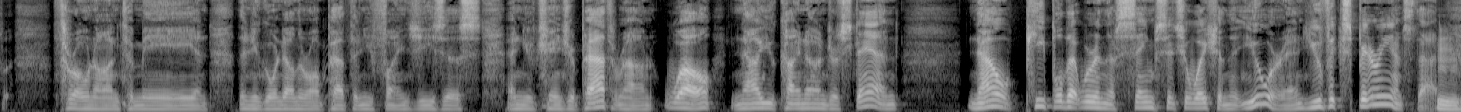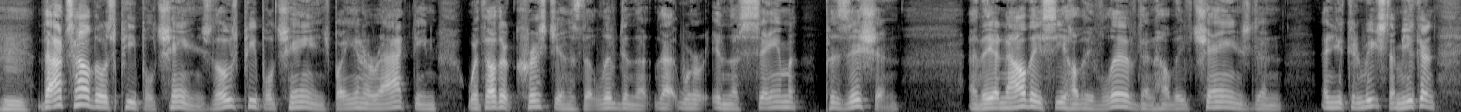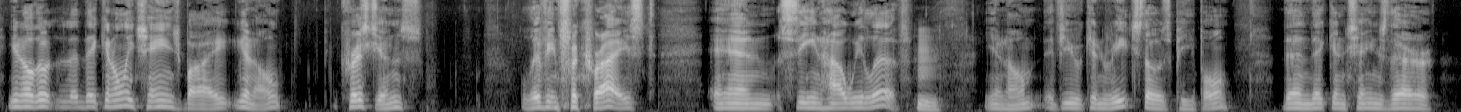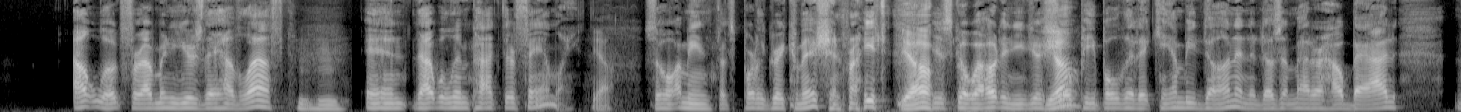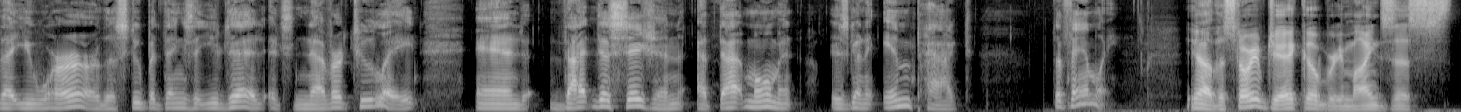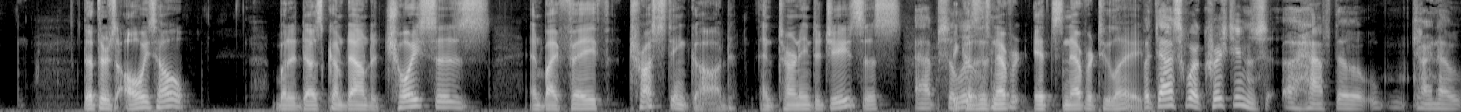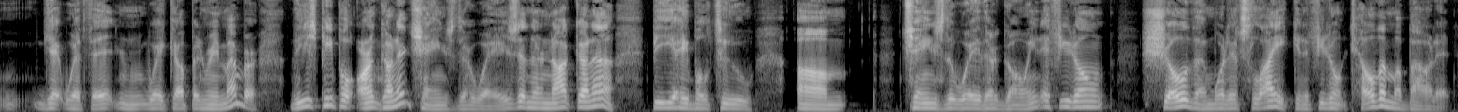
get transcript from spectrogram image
thrown onto me and then you're going down the wrong path and you find Jesus and you change your path around. Well, now you kind of understand. Now, people that were in the same situation that you were in, you've experienced that. Mm-hmm. That's how those people change. Those people change by interacting with other Christians that lived in the that were in the same position, and they now they see how they've lived and how they've changed, and and you can reach them. You can, you know, they can only change by you know Christians living for Christ and seeing how we live. Hmm. You know, if you can reach those people, then they can change their outlook for how many years they have left, Mm-hmm. and that will impact their family. Yeah. So, I mean, that's part of the Great Commission, right? Yeah. You just go out and you just Yeah. show people that it can be done, and it doesn't matter how bad that you were or the stupid things that you did. It's never too late. And that decision at that moment is going to impact the family. Yeah, the story of Jacob reminds us that there's always hope, but it does come down to choices and by faith trusting God and turning to Jesus Absolutely. because it's never it's never too late. But that's where Christians uh, have to kind of get with it and wake up and remember these people aren't going to change their ways and they're not going to be able to um, change the way they're going if you don't show them what it's like and if you don't tell them about it.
